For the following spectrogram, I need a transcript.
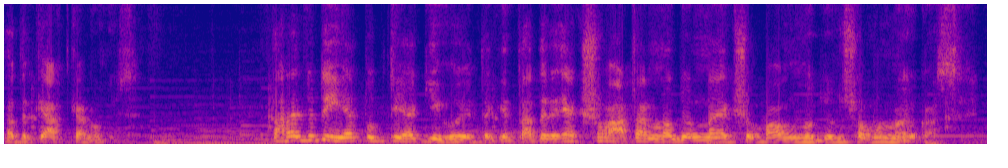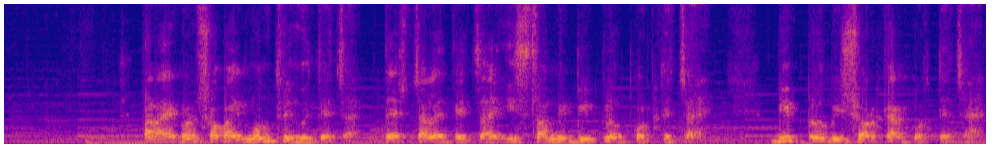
তাদেরকে আটকানো হয়েছে। তারা যদি এত ত্যাগী হয়ে থাকে, তাদের একশো আটান্ন জন না একশো বাউন্ন জন সমন্বয়ক আছে। তারা এখন সবাই মন্ত্রী হইতে চায় দেশ চালাতে চায় ইসলামী বিপ্লব করতে চায় বিপ্লবী সরকার করতে চায়।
